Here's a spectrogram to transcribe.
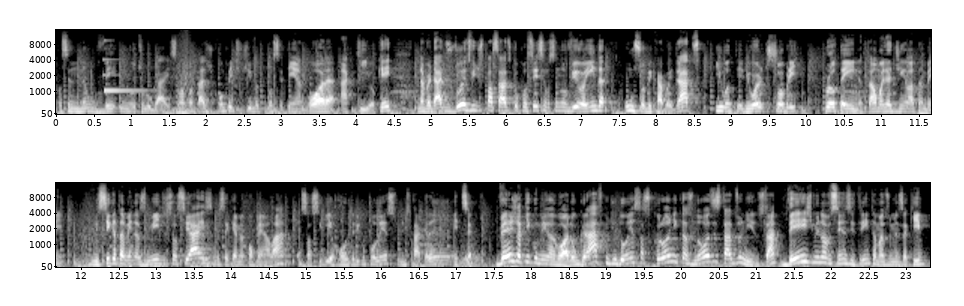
você não vê em outro lugar. Isso é uma vantagem competitiva que você tem agora aqui, ok? Na verdade, os dois vídeos passados que eu postei, se você não viu ainda, um sobre carboidratos e o anterior sobre proteínas. Dá uma olhadinha lá também. Me siga também nas mídias sociais, se você quer me acompanhar lá, é só seguir Rodrigo Polesso no Instagram, etc. Veja aqui comigo agora o gráfico de doenças crônicas nos Estados Unidos, tá? Desde 1930, mais ou menos aqui,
